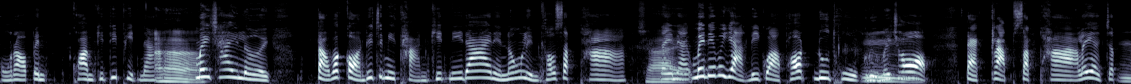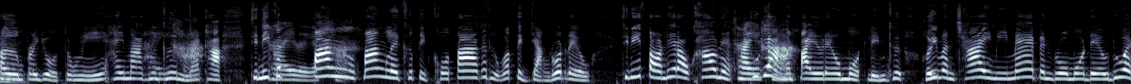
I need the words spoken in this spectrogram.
ของเราเป็นความคิดที่ผิดนะอ่าไม่ใช่เลย แต่ว่าก่อนที่จะมีฐานคิดนี้ได้เนี่ยน้องหลินเขาศรัทธาใช่แนวไม่ได้ว่าอยากดีกว่าเพราะดูถูกหรือไม่อืมชอบ แต่กลับศรัทธาและอยากจะอืมเติมประโยชน์ตรงนี้ให้มากยิ่งขึ้นใช่ค่ะนะคะ ทีนี้ก็ใช่เลยปั้งค่ะปั้งเลยคือติดโควต้าก็ถือว่าติดอย่างรวดเร็ว ทีนี้ตอนที่เราเข้าเนี่ยใช่ทุกอย่างค่ะมันไปเร็วหมดหลินคือเฮ้ยมันใช่มีแม่เป็น role model ด้วย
